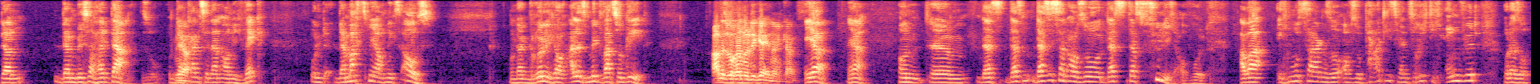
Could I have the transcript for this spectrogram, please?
dann, dann bist du halt da. So. Und da Ja. kannst du dann auch nicht weg. Und da macht es mir auch nichts aus. Und dann gröle ich auch alles mit, was so geht. Alles, woran du dich erinnern kannst. Ja, ja. Und ähm, das, das, das ist dann auch so, das, das fühle ich auch wohl. Aber ich muss sagen, so auf so Partys, wenn es so richtig eng wird oder so,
